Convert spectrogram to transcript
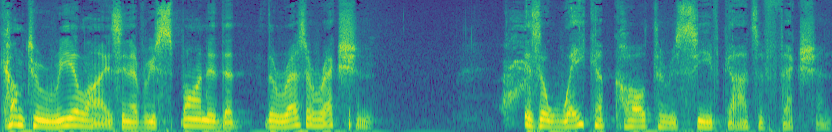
come to realize and have responded that the resurrection is a wake up call to receive God's affection.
